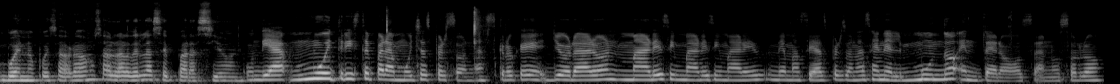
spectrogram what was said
Bueno, pues ahora vamos a hablar de la separación. Un día muy triste para muchas personas. Creo que lloraron mares y mares y mares demasiadas personas en el mundo entero, o sea, no solo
